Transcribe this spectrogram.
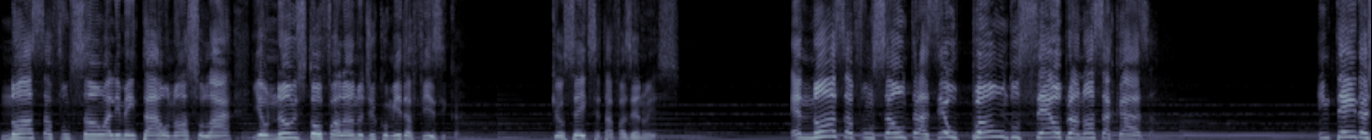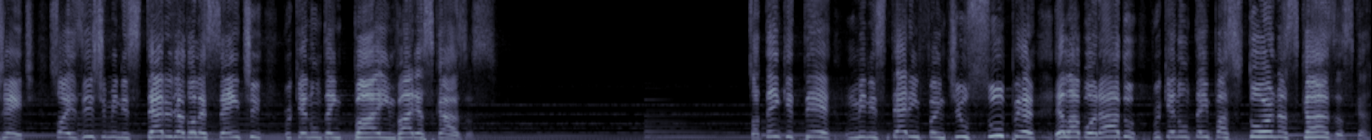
nossa função alimentar o nosso lar. E eu não estou falando de comida física, que eu sei que você está fazendo isso. É nossa função trazer o pão do céu para nossa casa. Entenda, gente, só existe ministério de adolescente porque não tem pai em várias casas. Só tem que ter um ministério infantil super elaborado, porque não tem pastor nas casas, cara.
